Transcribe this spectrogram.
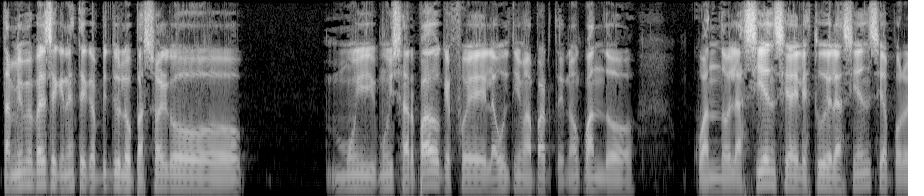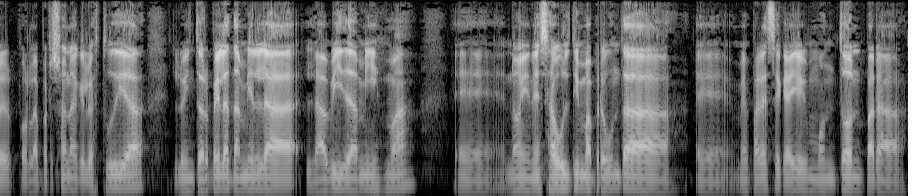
También me parece que en este capítulo pasó algo muy, muy zarpado, que fue la última parte, ¿no? Cuando, cuando la ciencia, el estudio de la ciencia por, por la persona que lo estudia, lo interpela también la, la vida misma. Eh, ¿no? Y en esa última pregunta eh, me parece que hay un montón para,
